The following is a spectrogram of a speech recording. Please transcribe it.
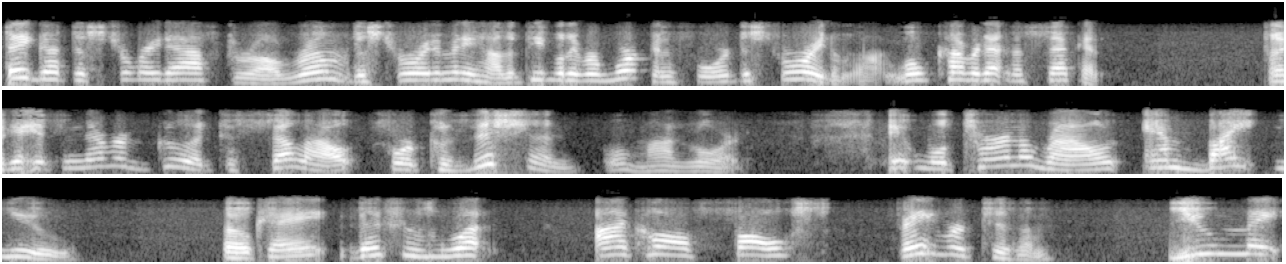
They got destroyed after all. Rome destroyed them anyhow. The people they were working for destroyed them. We'll cover that in a second. Okay, it's never good to sell out for position. Oh my lord. It will turn around and bite you. Okay? This is what I call false favoritism. You may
